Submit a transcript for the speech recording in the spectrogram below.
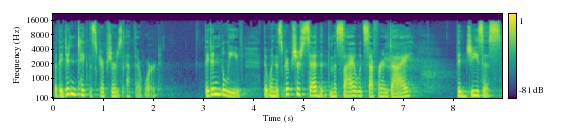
but they didn't take the scriptures at their word. They didn't believe that when the scriptures said that the Messiah would suffer and die, that Jesus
